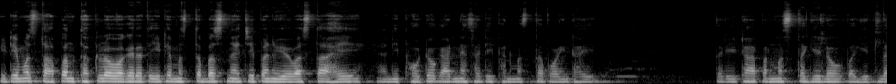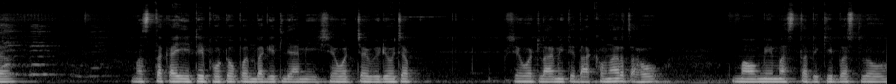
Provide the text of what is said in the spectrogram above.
इथे मस्त आपण थकलो वगैरे तर इथे मस्त बसण्याची पण व्यवस्था आहे आणि फोटो काढण्यासाठी पण मस्त पॉईंट आहे. तर इथं आपण मस्त गेलो बघितलं. मस्त काही इथे फोटो पण बघितले आम्ही. शेवटच्या व्हिडिओच्या शेवटला आम्ही ते दाखवणारच आहो. माऊ मी मस्तपैकी बसलो.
